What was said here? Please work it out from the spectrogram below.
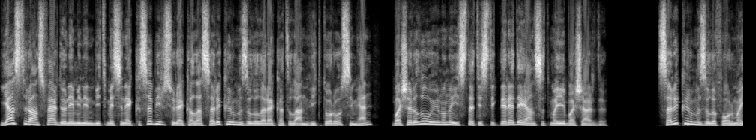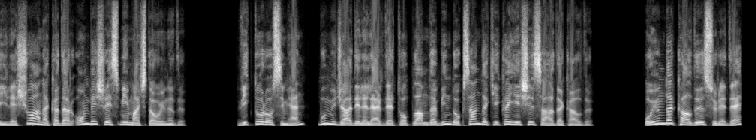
Yaz transfer döneminin bitmesine kısa bir süre kala sarı kırmızılılara katılan Victor Osimhen, başarılı oyununu istatistiklere de yansıtmayı başardı. Sarı kırmızılı forma ile şu ana kadar 15 resmi maçta oynadı. Victor Osimhen, bu mücadelelerde toplamda 1090 dakika yeşil sahada kaldı. Oyunda kaldığı sürede,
